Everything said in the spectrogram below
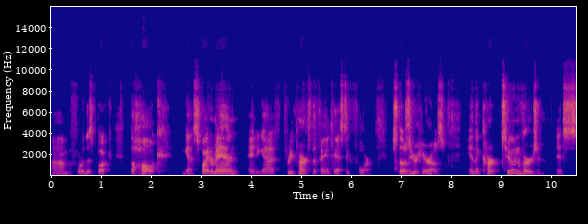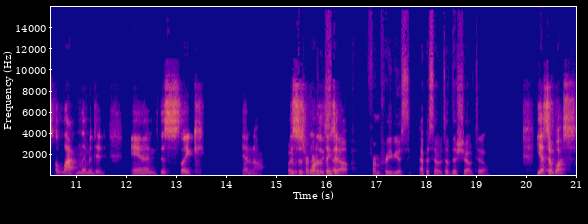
um, before this book. The Hulk, you got Spider Man, and you got three parts of the Fantastic Four. So those are your heroes. In the cartoon version, it's a lot limited, and this like I don't know. But This is one of the things that- up from previous episodes of this show too. Yes, it was.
